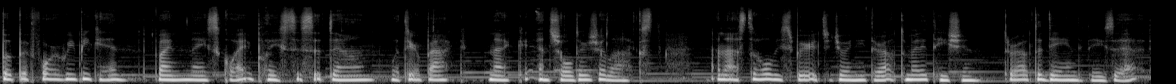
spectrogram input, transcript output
But before we begin, find a nice quiet place to sit down with your back, neck, and shoulders relaxed and ask the Holy Spirit to join you throughout the meditation, throughout the day and the days ahead.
